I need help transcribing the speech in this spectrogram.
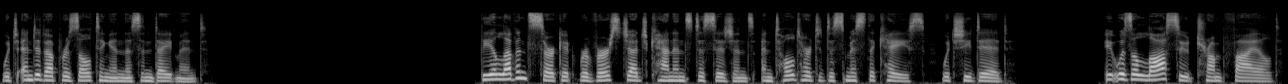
which ended up resulting in this indictment. The 11th Circuit reversed Judge Cannon's decisions and told her to dismiss the case, which she did. It was a lawsuit Trump filed.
